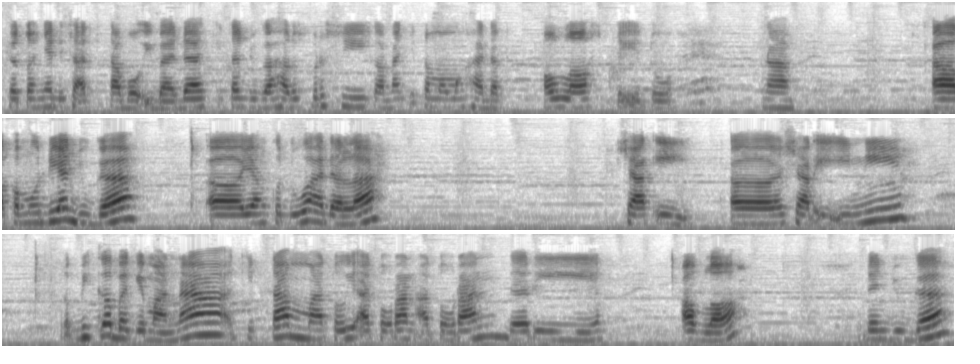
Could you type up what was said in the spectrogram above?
Contohnya di saat kita mau ibadah kita juga harus bersih karena kita mau menghadap Allah seperti itu. Nah uh, kemudian juga uh, yang kedua adalah syari. Uh, syari ini lebih ke bagaimana kita mematuhi aturan-aturan dari Allah dan juga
